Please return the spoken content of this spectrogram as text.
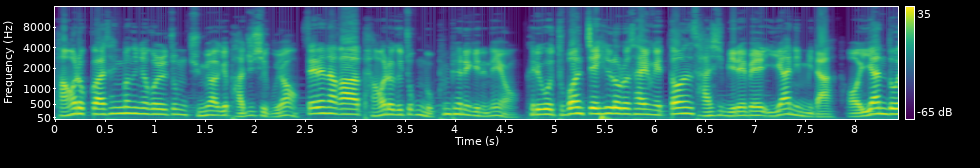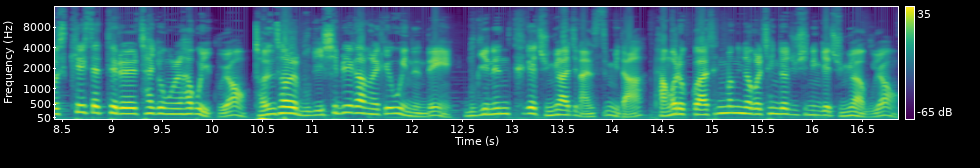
방어력과 생명력을 좀 중요하게 봐주시고요. 세레나가 방어력이 조금 높은 편이기는 해요. 그리고 두 번째 힐러로 사용했던 42레벨 이안입니다. 어, 이안도 스킬 세트를 착용을 하고 있고요. 전설 무기 11강을 끼고 있는데 무기는 크게 중요하진 않습니다. 방어력과 생명력을 챙겨주시는 게 중요하고요.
